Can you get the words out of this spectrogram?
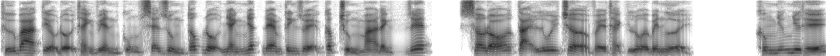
thứ ba tiểu đội thành viên cũng sẽ dùng tốc độ nhanh nhất đem tinh duệ cấp trùng ma đánh giết, sau đó tại lui trở về thạch lỗi bên người. Không những như thế,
